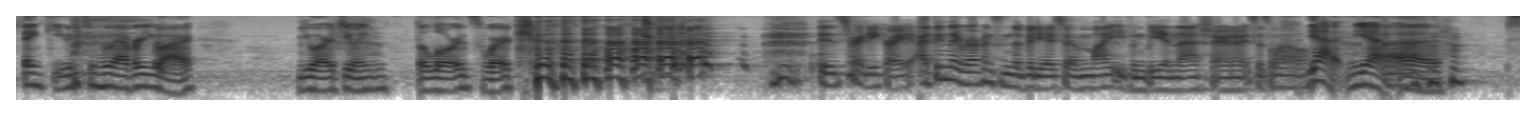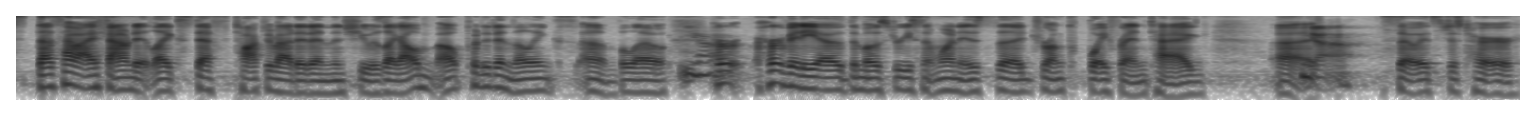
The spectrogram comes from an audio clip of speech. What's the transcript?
thank you to whoever you are. You are doing the Lord's work. It's really great. I think they reference in the video, so it might even be in their show notes as well. yeah, yeah. Uh, s- that's how I found it. Like Stef talked about it, and then she was like, "I'll I'll put it in the links um, below." Yeah. Her her video, the most recent one, is the drunk boyfriend tag. Uh, Yeah. So it's just her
